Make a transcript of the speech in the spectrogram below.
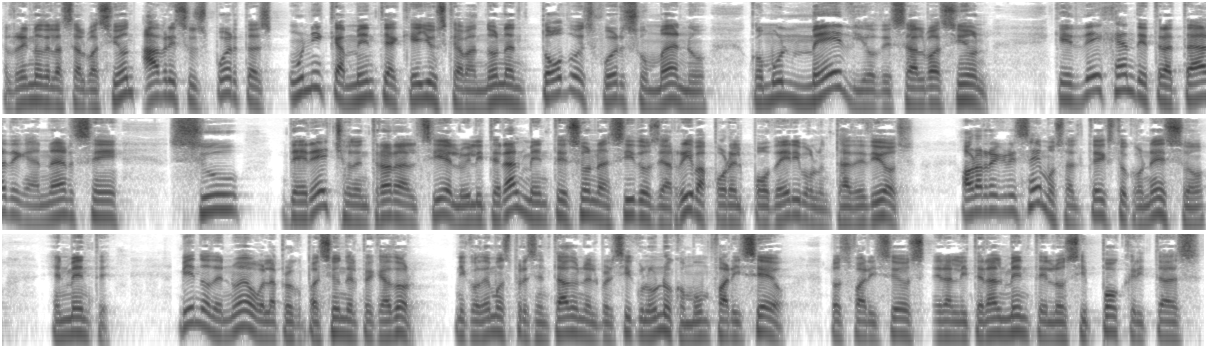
El reino de la salvación abre sus puertas únicamente a aquellos que abandonan todo esfuerzo humano como un medio de salvación, que dejan de tratar de ganarse su derecho de entrar al cielo y literalmente son nacidos de arriba por el poder y voluntad de Dios. Ahora regresemos al texto con eso en mente. Viendo de nuevo la preocupación del pecador, Nicodemo es presentado en el versículo 1 como un fariseo. Los fariseos eran literalmente los hipócritas,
